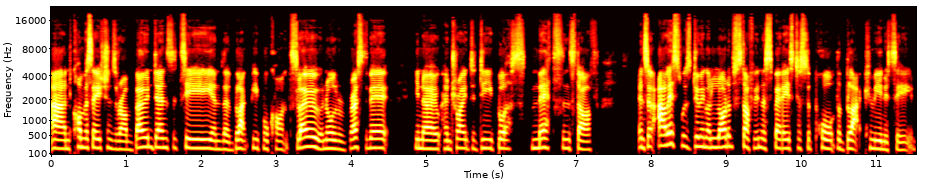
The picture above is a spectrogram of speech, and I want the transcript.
And conversations around bone density and that Black people can't float and all the rest of it, you know, and trying to debust myths and stuff. And so Alice was doing a lot of stuff in the space to support the Black community.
